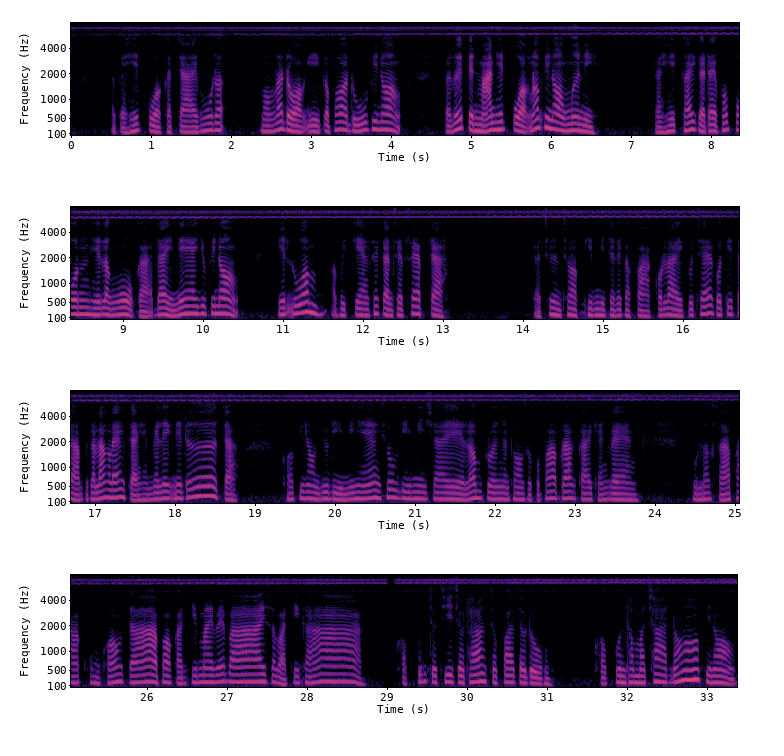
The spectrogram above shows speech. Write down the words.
แล้วก็เฮ็ดปวกกระจายมูละมองละดอกอีกก็พ่อดูพี่น้อง ก็เลยเป็นมานเฮ็ดปวกเนาะพี่น้องมือนี่ก็เฮ็ดไข่ก็ได้เพราะปนเฮ็ดละโง่ก็ได้แน่อยู่พี่น้องเฮ็ดรวมเอาไปแกงใส่กันแซ่บๆจ้ะก็ชื่นชอบคลิปนี้จะได้ก็ฝากกดไลค์กดแชร์กดติดตามเป็นกำลังแรงใจให้แม่เล็กในเด้อจ้ะ ขอพี่น้องอยู่ดีมีแห้งโชคดีมีชัยร่ำรวยเงินทองสุขภาพร่างกายแข็งแรงบุญรักษาภาคคุ้มครองจ้าพอกันคลิปใหม่บ๊ายบาย สวัสดีค่ะ ขอบคุณเจ้าที่เจ้าทางเจ้าป้าเจ้าดง ขอบคุณธรรมชาติเนาะพี่น้อง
